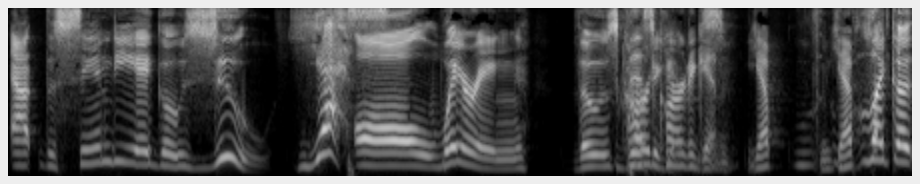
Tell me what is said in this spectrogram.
at the San Diego Zoo, yes, all wearing those cardigans. this cardigan. Yep, yep. Like a,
